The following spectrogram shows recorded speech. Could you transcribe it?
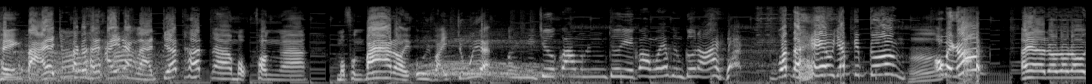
Hiện tại là chúng ta có thể thấy rằng là chết hết à, một phần à, một phần ba rồi. Ui vải chuối à. Ôi, gì chưa có ông chưa gì có ông có giáp kim cương rồi what? The hell giáp kim cương? Oh my god! Ê, rồi, rồi, rồi.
